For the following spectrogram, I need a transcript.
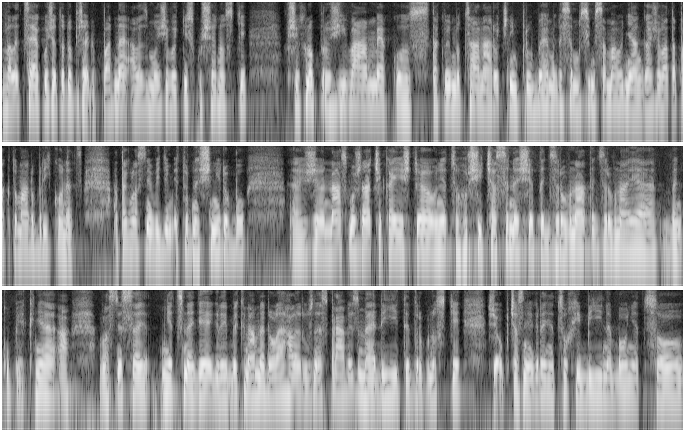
velice jako, že to dobře dopadne, ale z mojí životní zkušenosti všechno prožívám jako s takovým docela náročným průběhem, kde se musím sama hodně angažovat a pak to má dobrý konec. A tak vlastně vidím i tu dnešní dobu smyslu, že nás možná čekají ještě o něco horší časy, než je teď zrovna. Teď zrovna je venku pěkně a vlastně se nic neděje, kdyby k nám nedoléhaly různé zprávy z médií, ty drobnosti, že občas někde něco chybí nebo něco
